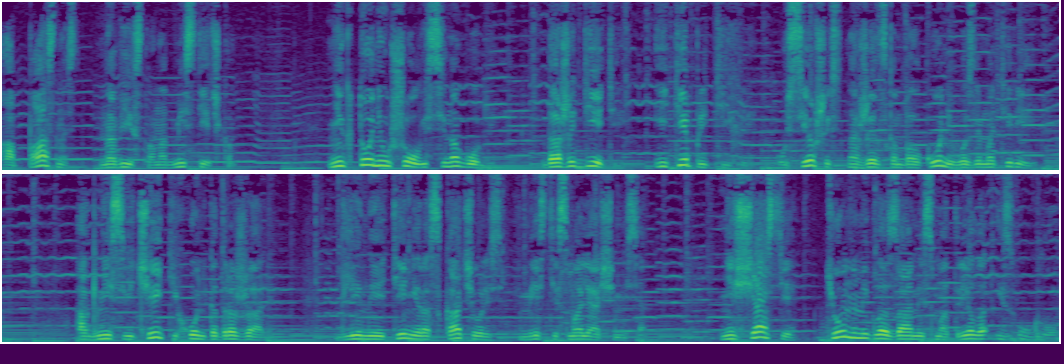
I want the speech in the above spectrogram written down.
опасность нависла над местечком. Никто не ушел из синагоги, даже дети, и те притихли, усевшись на женском балконе возле матерей. Огни свечей тихонько дрожали, длинные тени раскачивались вместе с молящимися. Несчастье темными глазами смотрело из углов.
